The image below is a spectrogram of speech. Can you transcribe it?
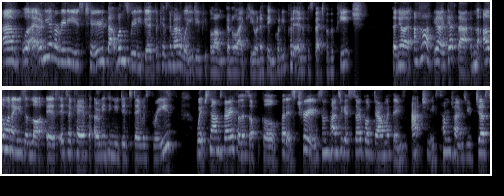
Um, well, I only ever really use two. That one's really good because no matter what you do, people aren't going to like you. And I think when you put it in the perspective of a peach, then you're like, aha, yeah, I get that. And the other one I use a lot is it's okay if the only thing you did today was breathe, which sounds very philosophical, but it's true. Sometimes you get so bogged down with things. Actually, sometimes you just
